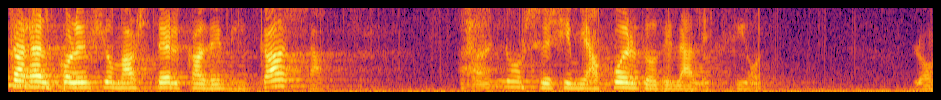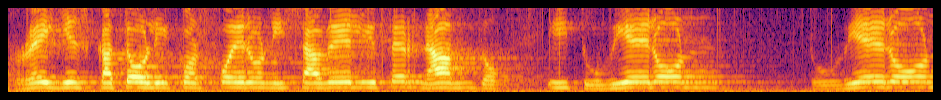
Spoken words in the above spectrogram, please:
Estará el colegio más cerca de mi casa? Ah, no sé si me acuerdo de la lección. Los reyes católicos fueron Isabel y Fernando y tuvieron, tuvieron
